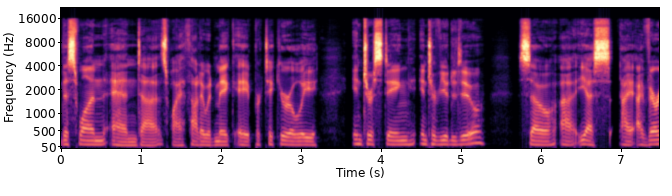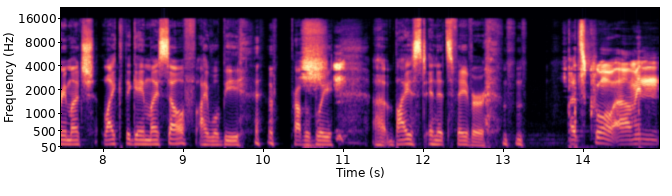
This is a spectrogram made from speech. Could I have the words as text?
this one, and uh, that's why I thought it would make a particularly interesting interview to do. So, uh, yes, I, I, very much like the game myself. I will be probably uh, biased in its favor. That's cool. I mean,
